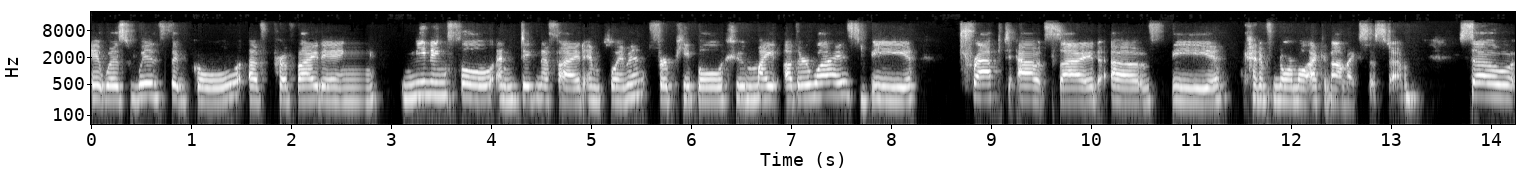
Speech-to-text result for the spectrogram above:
it was with the goal of providing meaningful and dignified employment for people who might otherwise be trapped outside of the kind of normal economic system. So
